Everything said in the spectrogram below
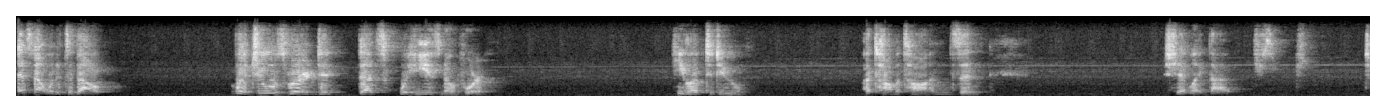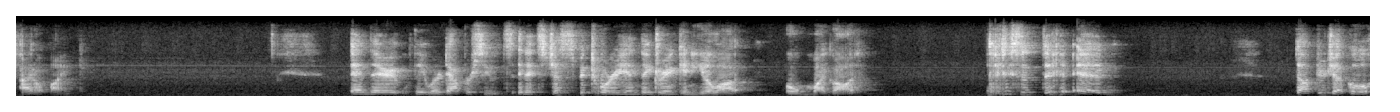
That's not what it's about. But Jules Verne did. That's what he is known for. He loved to do automatons and shit like that. Just, I don't mind. And they they wear dapper suits, and it's just Victorian. They drink and eat a lot. Oh my god. and Dr. Jekyll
